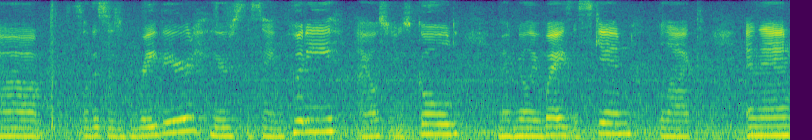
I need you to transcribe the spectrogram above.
Uh, so this is Graybeard. Here's the same hoodie. I also use gold. Magnolia Way is the skin, black. And then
